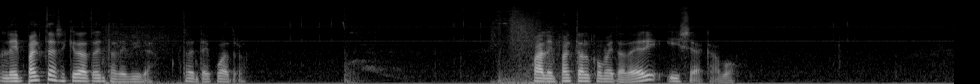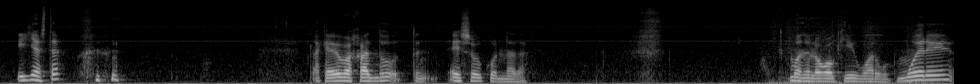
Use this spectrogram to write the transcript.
Le impacta, se queda 30 de vida. 34. Vale, impacta el cometa de Eri y se acabó. Y ya está. Acabé bajando eso con nada. Bueno, luego aquí Warwick muere.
